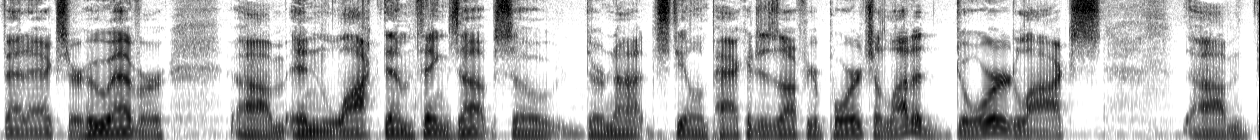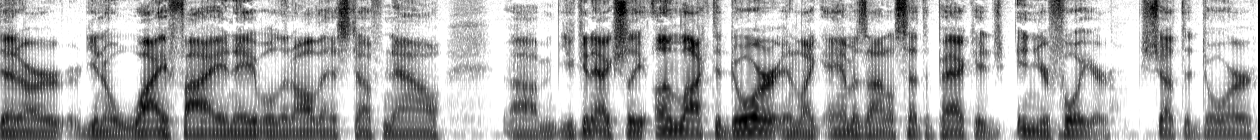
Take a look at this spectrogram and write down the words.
FedEx or whoever. Um, and lock them things up so they're not stealing packages off your porch. A lot of door locks um, that are you know Wi-Fi enabled and all that stuff now. Um, you can actually unlock the door and like Amazon will set the package in your foyer, shut the door,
